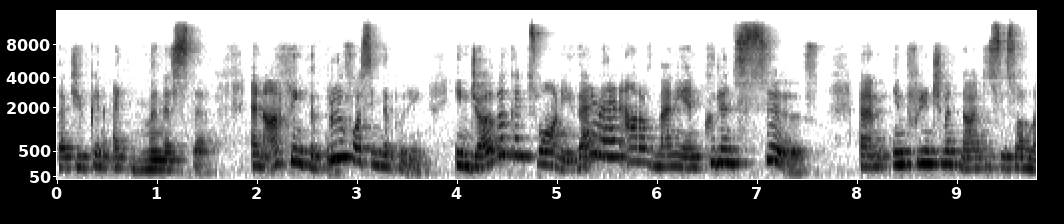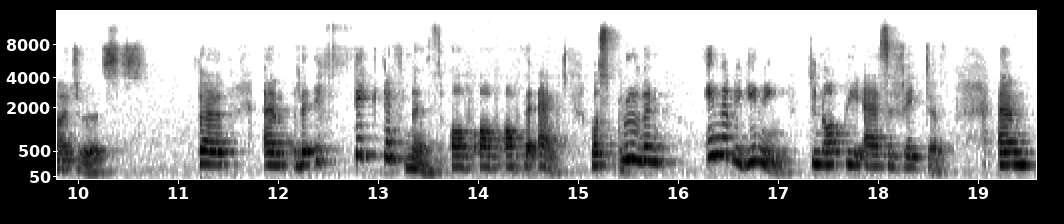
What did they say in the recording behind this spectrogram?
that you can administer. And I think the proof was in the pudding. In Joburg and Tshwane, they ran out of money and couldn't serve um, infringement notices on motorists. So um, the effectiveness of, of, of the act was proven in the beginning to not be as effective. Um,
